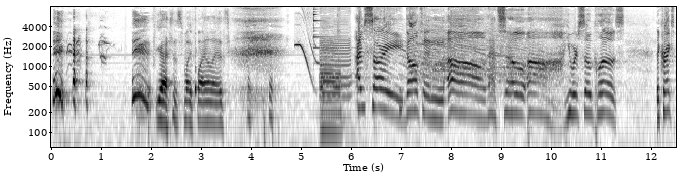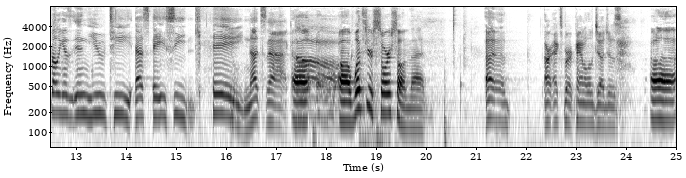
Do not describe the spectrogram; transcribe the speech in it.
yes, it's my final answer. I'm sorry, Dalton. Oh, that's so. Oh, you were so close. The correct spelling is N U T S A C K. Nutsack. Uh, uh, what's your source on that? Uh, our expert panel of judges. Uh,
